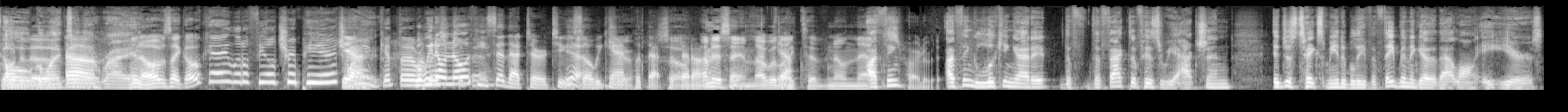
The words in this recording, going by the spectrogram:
go oh, to the going to Oh. the right. you know, I was like, okay, little field trip here, trying Yeah. to get the. But we don't know if relationship he said that to her too, Yeah, so we can't true. put that So, put that on. I'm her, just too. saying, I would Yeah. like to have known that I think part of it. I think looking at it, the the fact of his reaction, it just takes me to believe if they've been together that long, eight years,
